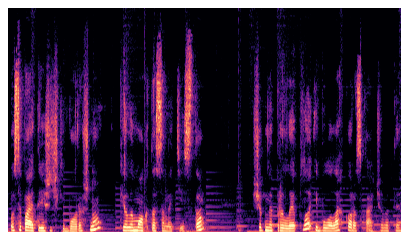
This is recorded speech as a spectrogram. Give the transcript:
Посипаю трішечки борошну, килимок та саме тісто, щоб не прилипло і було легко розкачувати.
